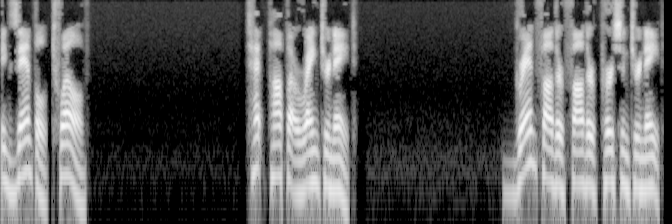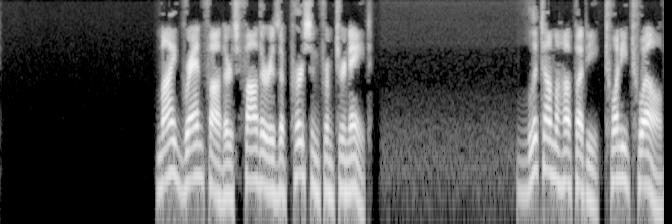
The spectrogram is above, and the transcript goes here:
Example 12 Tet Papa Orang Ternate Grandfather Father Person Ternate My grandfather's father is a person from Ternate. Litamahaputty, 2012,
